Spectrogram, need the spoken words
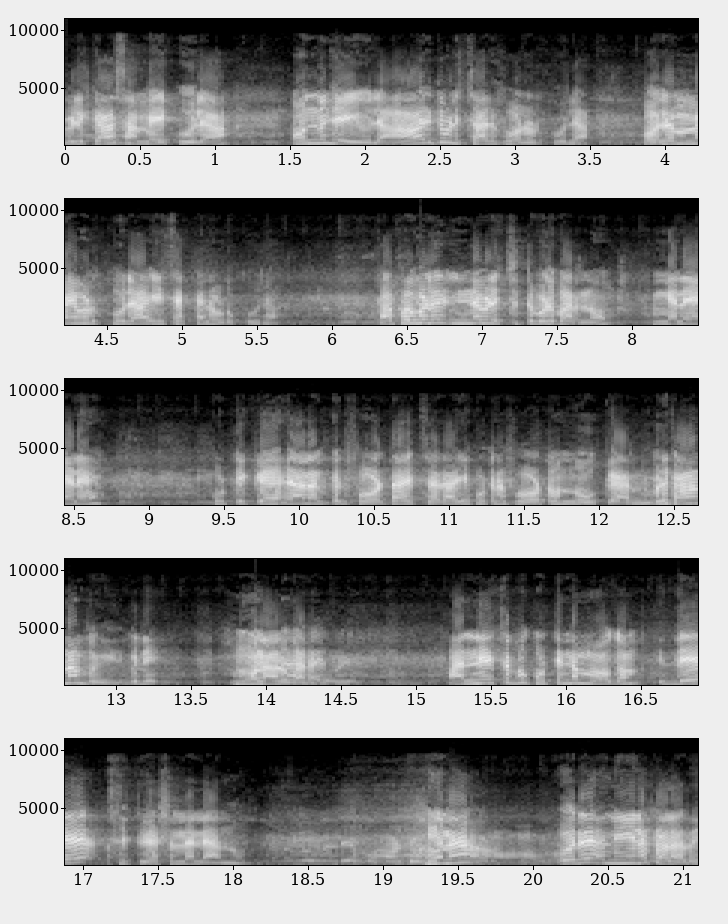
വിളിക്കാൻ സമ്മതിക്കൂല ഒന്നും ചെയ്യൂല. ആർക്ക് വിളിച്ചാലും ഫോൺ കൊടുക്കൂല. ഓലെ അമ്മയെ കൊടുക്കൂല ഈ ചെക്കനെ കൊടുക്കൂല അപ്പൊ ഇവൾ എന്നെ വിളിച്ചിട്ട് ഇവൾ പറഞ്ഞു ഇങ്ങനെയാണ്. കുട്ടിക്ക് ഞാൻ എനിക്കൊരു ഫോട്ടോ അയച്ചുതരാം ഈ കുട്ടീനെ ഫോട്ടോ ഒന്ന് നോക്കായിരുന്നു. ഇവർ കാണാൻ പോയി. ഇവർ മൂന്നാളും കാണാൻ അന്വേഷിച്ചപ്പോ കുട്ടിന്റെ മുഖം ഇതേ സിറ്റുവേഷൻ തന്നെ അന്നും ഇങ്ങനെ ഒരു നീല കളറ്.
